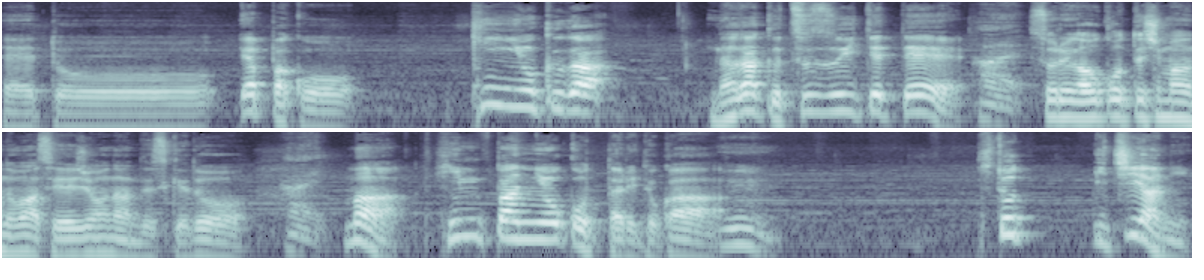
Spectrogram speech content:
えっ、とやっぱこう禁欲が長く続いててはい。それが起こってしまうのは正常なんですけどはい。まあ頻繁に起こったりとか、うん。人一夜に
